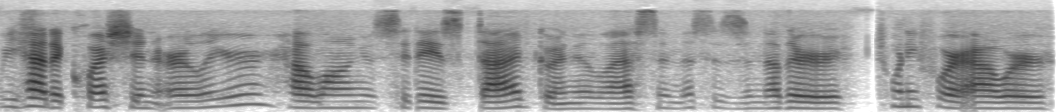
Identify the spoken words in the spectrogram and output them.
We had a question earlier, how long is today's dive going to last? And this is another 24-hour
